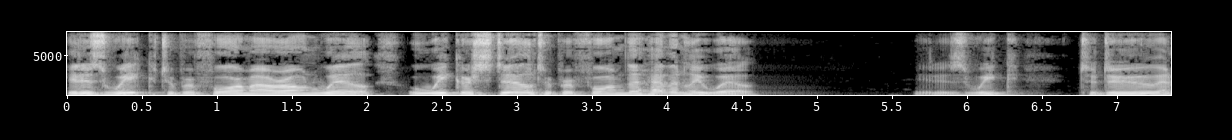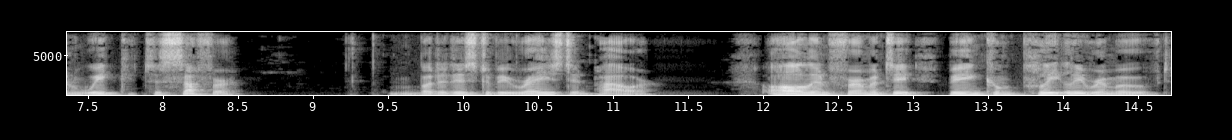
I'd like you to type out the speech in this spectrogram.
It is weak to perform our own will, weaker still to perform the heavenly will. It is weak to do and weak to suffer, but it is to be raised in power, all infirmity being completely removed.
